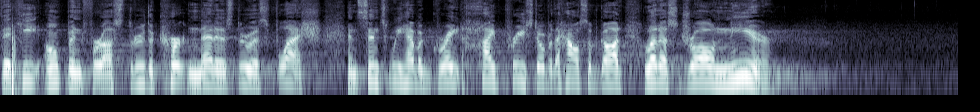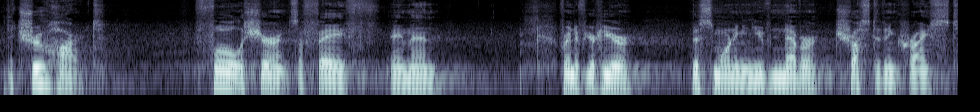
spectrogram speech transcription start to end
that He opened for us through the curtain, that is, through His flesh. And since we have a great high priest over the house of God, let us draw near with a true heart, full assurance of faith. Amen. Friend, if you're here this morning and you've never trusted in Christ,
